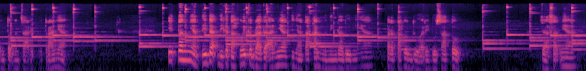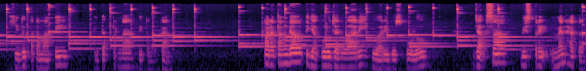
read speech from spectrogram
untuk mencari putranya. Ethan yang tidak diketahui keberadaannya dinyatakan meninggal dunia pada tahun 2001. Jasadnya hidup atau mati tidak pernah ditemukan. Pada tanggal 30 Januari 2010, Jaksa Distrik Manhattan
